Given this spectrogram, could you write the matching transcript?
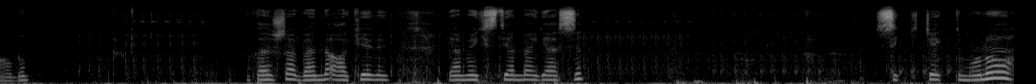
aldım. Arkadaşlar ben de AK ve gelmek isteyenler gelsin. Sikecektim onu.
